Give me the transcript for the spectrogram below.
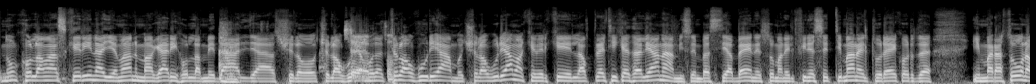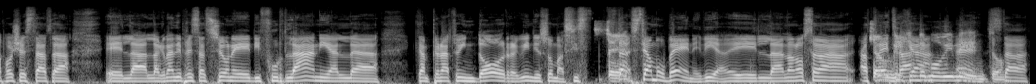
non con la mascherina Yeman, magari con la medaglia, ce lo, ce lo auguriamo, certo. ce lo auguriamo, ce lo auguriamo anche perché l'atletica italiana mi sembra stia bene, insomma nel fine settimana il tuo record in maratona, poi c'è stata eh, la, la, grande prestazione di Furlani al campionato indoor, quindi insomma sta, stiamo bene, via, e la, la nostra atletica... C'è un grande movimento. Eh, sta,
